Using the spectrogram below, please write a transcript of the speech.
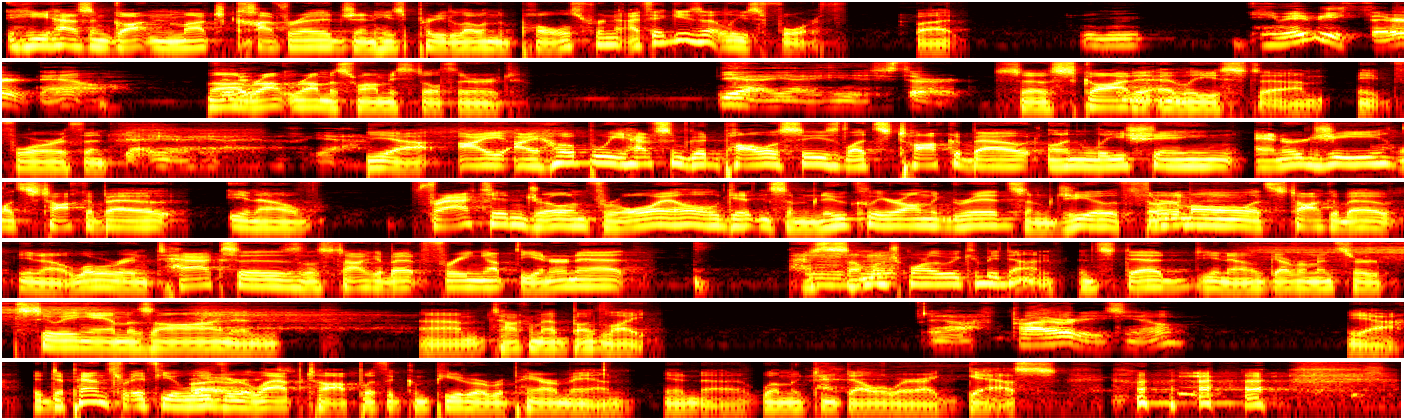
he hasn't gotten much coverage, and he's pretty low in the polls for now. I think he's at least fourth, but He may be third now. well, Did it- Ra- Ramaswamy's still third. Yeah, yeah, he, he's third. So Scott then- at least um, fourth, and Yeah, yeah, yeah, yeah. Yeah, I, I hope we have some good policies. Let's talk about unleashing energy. Let's talk about, you know, fracking, drilling for oil, getting some nuclear on the grid, some geothermal. Mm-hmm. Let's talk about, you know, lowering taxes. Let's talk about freeing up the internet. There's so Mm-hmm. much more that we could be done. Instead, you know, governments are suing Amazon and um, talking about Bud Light. Yeah, priorities, you know. Yeah, it depends if you leave your laptop with a computer repairman in uh, Wilmington, Delaware, I guess. uh,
